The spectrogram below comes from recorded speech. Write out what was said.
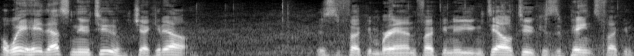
Oh wait, hey, that's new too. Check it out. This is fucking brand fucking new. You can tell too because the paint's fucking.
